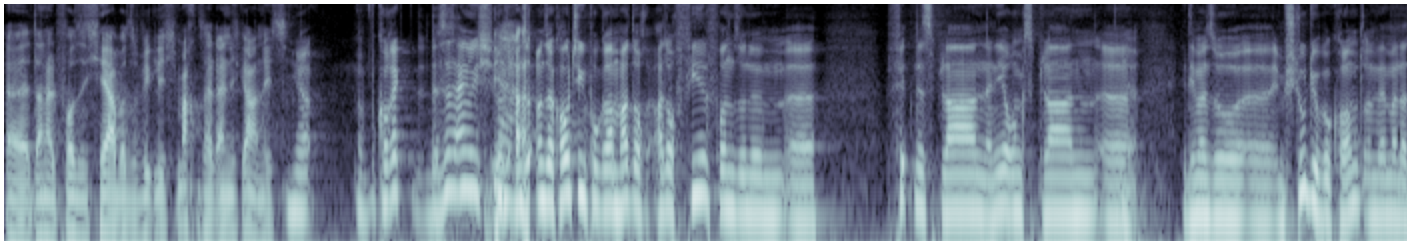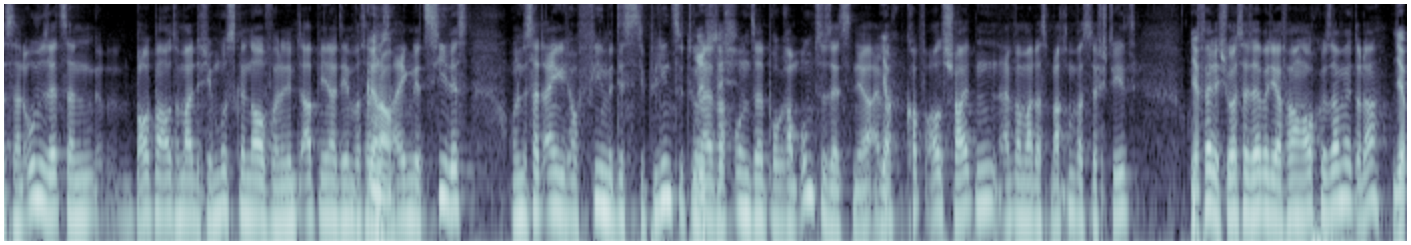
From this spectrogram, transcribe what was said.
äh, dann halt vor sich her, aber so wirklich machen es halt eigentlich gar nichts. Ja, korrekt. Das ist eigentlich, Ja. unser, unser Coaching-Programm hat auch, hat auch viel von so einem äh, Fitnessplan, Ernährungsplan, äh, Ja. Den man so äh, im Studio bekommt. Und wenn man das dann umsetzt, dann baut man automatisch die Muskeln auf und nimmt ab, je nachdem, was halt Genau. das eigene Ziel ist. Und es hat eigentlich auch viel mit Disziplin zu tun, Richtig. einfach unser Programm umzusetzen. Ja? Einfach Ja. Kopf ausschalten, einfach mal das machen, was da steht. Und Ja. fertig. Du hast ja selber die Erfahrung auch gesammelt, oder? Ja,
